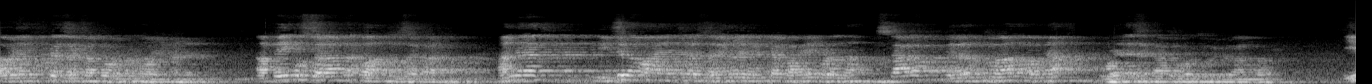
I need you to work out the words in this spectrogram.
അവിടെയൊക്കെ സക്കാത്ത് കൊടുക്കണമെന്ന് പറയുന്നുണ്ട്. സക്കാത്ത് അങ്ങനെ നിശ്ചിതമായ ചില എന്നൊക്കെ പറയപ്പെടുന്ന നിസ്കാരം നിലനിർത്തുക എന്ന് പറഞ്ഞാൽ ഉടനെ സക്കാത്ത് കൊടുത്തു വിടുക എന്ന് പറഞ്ഞു. ഈ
